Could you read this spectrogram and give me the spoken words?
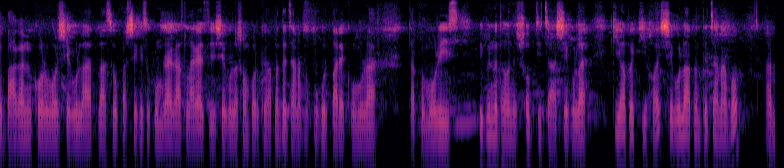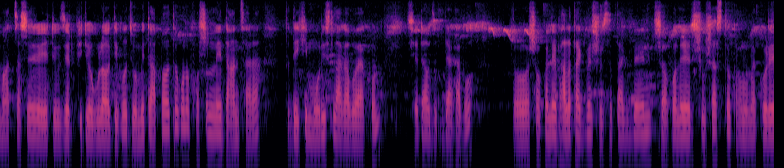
যে বাগান করব সেগুলা প্লাস ও পাশে কিছু কুমড়া গাছ লাগাইছি, সেগুলো সম্পর্কে আপনাদের জানাব। পুকুর পাড়ে কুমড়া, তারপর মরিচ, বিভিন্ন ধরনের সবজি চাষ, সেগুলা কীভাবে কী হয় সেগুলো আপনাদের জানাব। আর মাছ চাষের এ টু জেড ভিডিওগুলোও দিব। জমিতে আপাতত কোনো ফসল নেই, ধান ছাড়া। তো দেখি মরিচ লাগাবো এখন, সেটাও দেখাবো। তো সকলে ভালো থাকবেন, সুস্থ থাকবেন। সকলের সুস্বাস্থ্য কামনা করে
